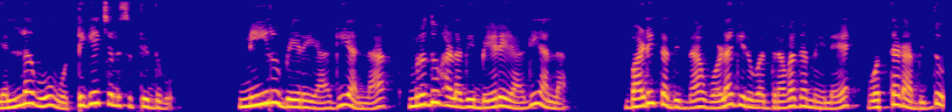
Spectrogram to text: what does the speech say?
ಎಲ್ಲವೂ ಒಟ್ಟಿಗೆ ಚಲಿಸುತ್ತಿದ್ದುವು. ನೀರು ಬೇರೆಯಾಗಿ ಅಲ್ಲ, ಮೃದು ಹಳದಿ ಬೇರೆಯಾಗಿ ಅಲ್ಲ. ಬಡಿತದಿಂದ ಒಳಗಿರುವ ದ್ರವದ ಮೇಲೆ ಒತ್ತಡ ಬಿದ್ದು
